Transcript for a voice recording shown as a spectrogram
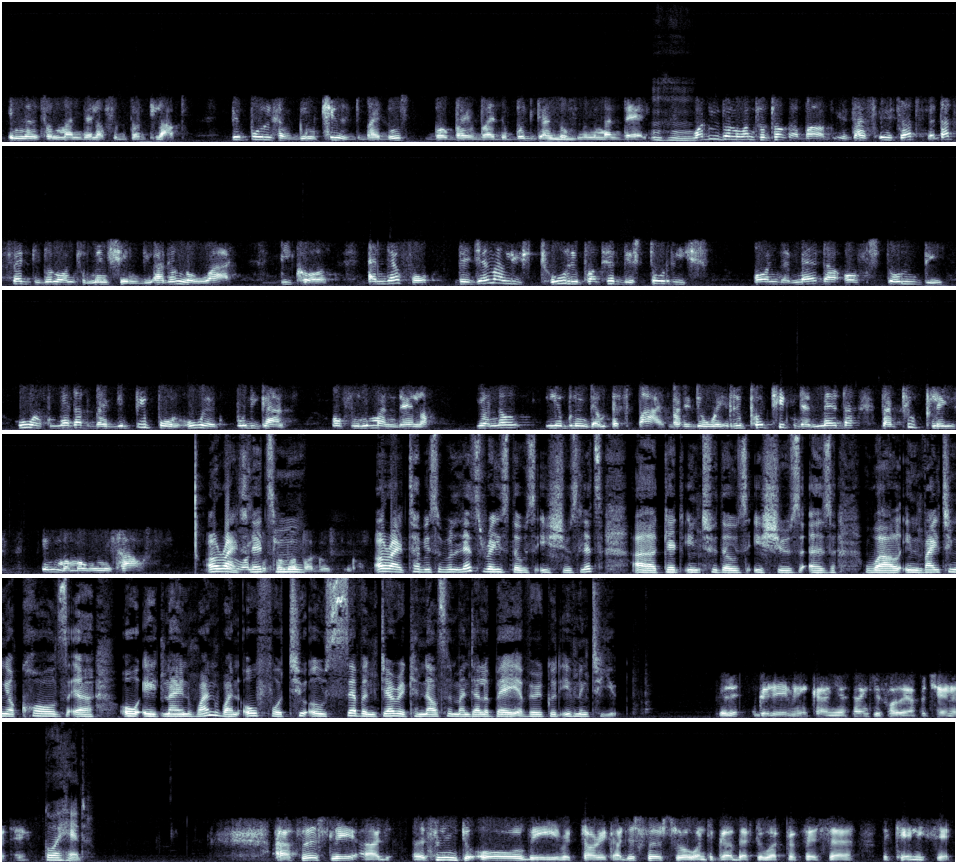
in Nelson Mandela Football Club. People have been killed by those by by the bodyguards of mm. Nelson Mandela. Mm-hmm. What we don't want to talk about is that is that that fact you don't want to mention. I don't know why, because and therefore the journalist who reported the stories on the murder of Stoneby, who was murdered by the people who were bodyguards of Mandela, you are now labeling them as spies, but they were reporting the murder that took place in Mama Winnie's house. All We don't right, want to let's talk move. about those things. All right, Tabi, so well, let's raise those issues. Let's uh, get into those issues as well. Inviting your calls uh, 0891 104 207. Derek in Nelson Mandela Bay, a very good evening to you. Good, good evening, Kanya. Thank you for the opportunity. Go ahead. Uh, firstly, uh, listening to all the rhetoric, I just first of all want to go back to what Professor McKenney said.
